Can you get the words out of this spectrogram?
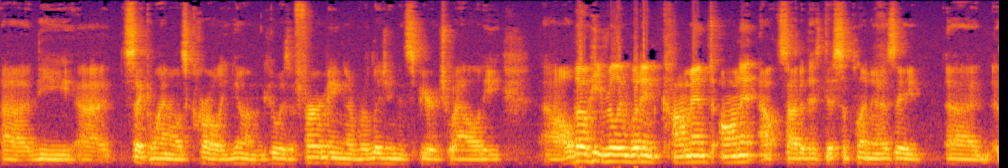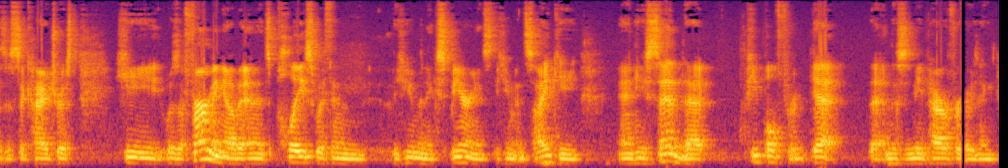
uh, the uh, psychoanalyst Carl Jung, who was affirming of religion and spirituality. Uh, although he really wouldn't comment on it outside of his discipline as a uh, as a psychiatrist, he was affirming of it and its place within the human experience, the human psyche. And he said that people forget that, and this is me paraphrasing,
